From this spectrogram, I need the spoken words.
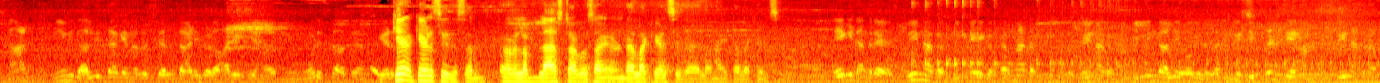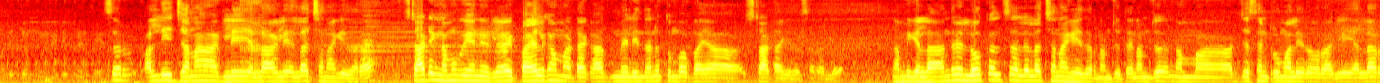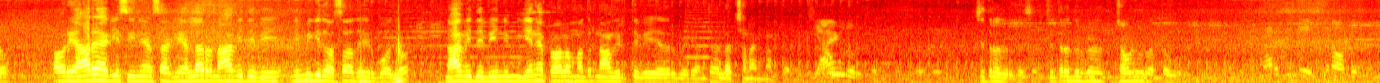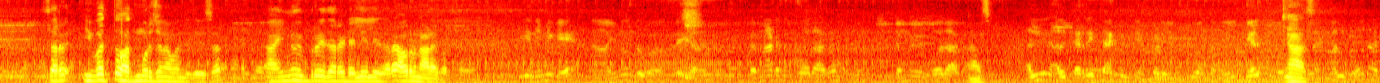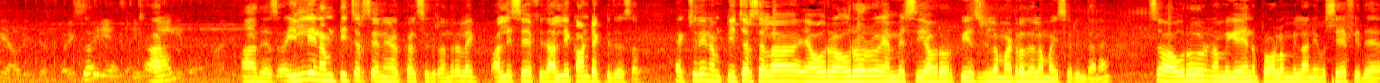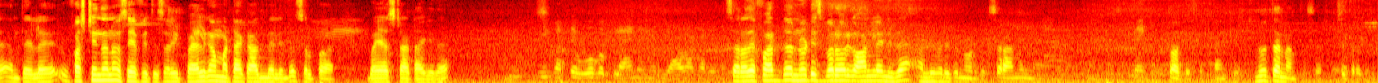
ಕೇಳಿಸಿದೆ ಸರ್ ಅವೆಲ್ಲ ಬ್ಲಾಸ್ಟ್ ಆಗೋ ಸೈಂಡ್ ಎಲ್ಲ ಕೇಳಿಸಿದೆ ಎಲ್ಲ ನೈಟ್ ಎಲ್ಲ ಕೇಳಿಸಿದೆ. ಹೇಗಿದೆ ಅಂದ್ರೆ ಶ್ರೀನಗರ್ ನಿಮಗೆ ಈಗ ಕರ್ನಾಟಕ ಶ್ರೀನಗರ್ ಇಲ್ಲಿಂದ ಅಲ್ಲಿ ಹೋಗಿದೆ ನಿಮಗೆ ಡಿಫ್ರೆನ್ಸ್ ಏನು ಶ್ರೀನಗರ ಮತ್ತೆ ಜಮ್ಮುವಿನ ಡಿಫ್ರೆನ್ಸ್ ಏನು? ಸರ್ ಅಲ್ಲಿ ಜನ ಆಗಲಿ ಎಲ್ಲ ಆಗಲಿ ಎಲ್ಲ ಚೆನ್ನಾಗಿದ್ದಾರೆ. ಸ್ಟಾರ್ಟಿಂಗ್ ನಮಗೂ ಏನಿರಲಿಲ್ಲ ಪಹಲ್ಗಾಮ್ ಅಟ್ಯಾಕ್ ಆದಮೇಲಿಂದನೂ ತುಂಬ ಭಯ ಸ್ಟಾರ್ಟ್ ಆಗಿದೆ ಸರ್ ಅಲ್ಲಿ. ನಮಗೆಲ್ಲ ಅಂದರೆ ಲೋಕಲ್ಸಲ್ಲೆಲ್ಲ ಚೆನ್ನಾಗೇ ಇದ್ದಾರೆ ನಮ್ಮ ಜೊತೆ. ನಮ್ಮ ಜೊ ನಮ್ಮ ಅಡ್ಜಸ್ಟೆಂಟ್ ರೂಮಲ್ಲಿರೋರಾಗಲಿ ಎಲ್ಲರೂ ಅವ್ರು ಯಾರೇ ಆಗಲಿ ಸೀನಿಯರ್ಸ್ ಆಗಲಿ ಎಲ್ಲರೂ ನಾವಿದ್ದೀವಿ. ನಿಮಗಿದು ಹೊಸದು ಇರ್ಬೋದು. ನಾವಿದ್ದೀವಿ. ನಿಮ್ಗೆ ಏನೇ ಪ್ರಾಬ್ಲಮ್ ಆದರೂ ನಾವಿರ್ತೀವಿ. ಬೇಡಿ ಅಂತ ಎಲ್ಲ ಚೆನ್ನಾಗಿ ಮಾಡ್ತಾರೆ. ಚಿತ್ರದುರ್ಗ ಸರ್. ಚಿತ್ರದುರ್ಗ ಚೌಳೂರು ಅಂತ ಊರು. ಸರ್ ಇವತ್ತು ಹದಿಮೂರು ಜನ ಬಂದಿದ್ದೀವಿ ಸರ್. ಆ, ಇನ್ನೂ ಇಬ್ಬರು ಇದ್ದಾರೆ ಡೆಲ್ಲಿಲಿ ಇದ್ದಾರೆ. ಅವರು ನಾಳೆ ಬರ್ತಾರೆ. ಈಗ ನಿಮಗೆ ಆ, ಇನ್ನೊಂದು ಅಂದ್ರೆ ಈಗ ನೀವು ಕರ್ನಾಟಕಕ್ಕೆ ಹೋದಾಗ ಜಮ್ಮುವಿಗೆ ಹೋದಾಗ ಹಾಂ ಸರ್. ಅಲ್ಲಿ ಅಲ್ಲಿ ಟೆರರಿಸ್ಟ್ ಆಕ್ಟಿವಿಟೀಸ್ಗಳು ಇತ್ತು ಅಂತ ಇಲ್ಲಿ ಕೇಳ್ತೀನಿ ಹಾಂ ಸರ್. ಅಲ್ಲಿ ಹೋದಾಗ ಯಾವ ರೀತಿ ಅನುಭವ? ಎಕ್ಸ್ಪೀರಿಯನ್ಸ್ ನಿಮ್ಗೆ ಆ, ಆಗಿದೆ ಅದೇ ಸರ್. ಇಲ್ಲಿ ನಮ್ಮ ಟೀಚರ್ಸ್ ಏನು ಹೇಳಿ ಕಳಿಸಿದ್ರು ಅಂದರೆ ಲೈಕ್ ಅಲ್ಲಿ ಸೇಫ್ ಇದೆ. ಅಲ್ಲಿ ಕಾಂಟ್ಯಾಕ್ಟ್ ಇದೆ ಸರ್. ಆ್ಯಕ್ಚುಲಿ ನಮ್ಮ ಟೀಚರ್ಸ್ ಎಲ್ಲ ಅವರು ಅವ್ರವ್ರು ಎಂ ಎಸ್ ಸಿ ಅವ್ರವ್ರ ಪಿ ಎಚ್ ಡಿ ಎಲ್ಲ ಮಾಡಿರೋದೆಲ್ಲ ಮೈಸೂರಿಂದಾನೆ ಸೊ ಅವರು ನಮಗೆ ಏನು ಪ್ರಾಬ್ಲಮ್ ಇಲ್ಲ ನೀವು ಸೇಫ್ ಇದೆ ಅಂತೇಳಿ ಫಸ್ಟಿಂದನೂ ಸೇಫ್ ಇತ್ತು. ಸರ್ ಈ ಪಹಲ್ಗಾಮ್ ಅಟ್ಯಾಕ್ ಆದಮೇಲಿಂದ ಸ್ವಲ್ಪ ಭಯ ಸ್ಟಾರ್ಟ್ ಆಗಿದೆ. ಸರ್ ಅದೇ? ಫರ್ದರ್ ನೋಟಿಸ್ ಬರೋವರೆಗೂ ಆನ್ಲೈನ್ ಇದೆ ಅಲ್ಲಿವರೆಗೂ ನೋಡ್ಬೇಕು. ಸರ್ ಆಮೇಲೆ okay sir thank you Nutan ಅಂತ ಸರ್ ಚಿತ್ರದುರ್ಗ.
